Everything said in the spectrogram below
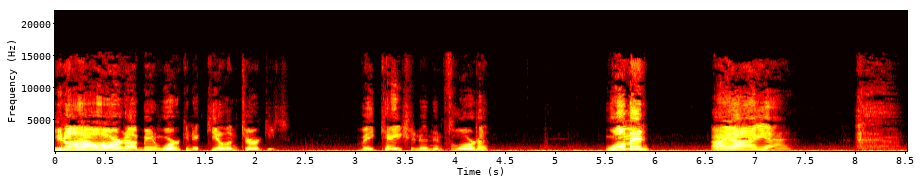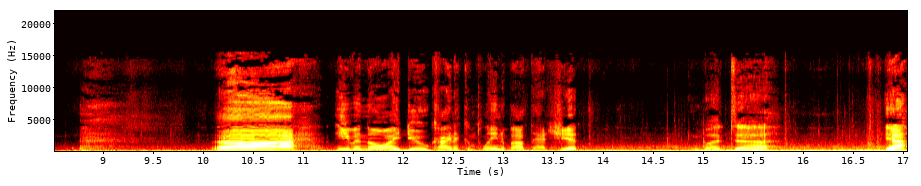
You know how hard I've been working at killing turkeys, vacationing in Florida. Woman, I, I, uh, ah, even though I do kind of complain about that shit, but uh, yeah,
